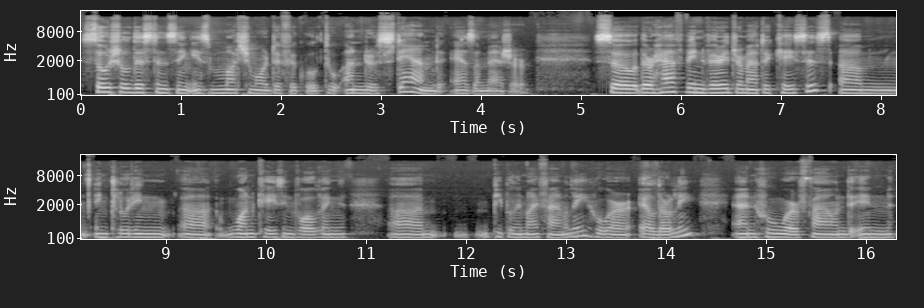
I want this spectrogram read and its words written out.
Social distancing is much more difficult to understand as a measure. So there have been very dramatic cases, um, including uh, one case involving um, people in my family who are elderly and who were found in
